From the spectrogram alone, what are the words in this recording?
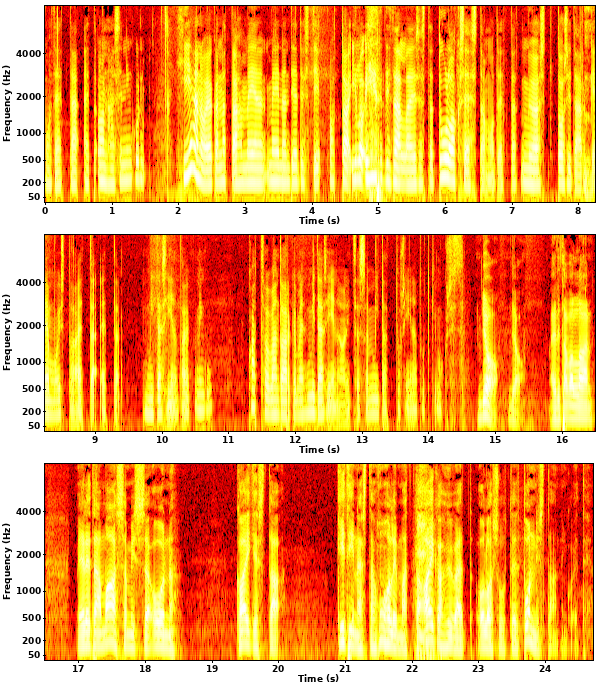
Mutta että, että onhan se niin kuin hienoa ja kannattaa meidän, meidän tietysti ottaa ilo irti tällaisesta tuloksesta, mutta että myös tosi tärkeää muistaa, että, että mitä siinä, tai niin kuin katsoa vähän tarkemmin, että mitä siinä on itse asiassa mitattu siinä tutkimuksessa. Joo, joo. Eli tavallaan me edetään maassa, missä on kaikesta kitinästä huolimatta aika hyvät olosuhteet ponnistaa niin kuin eteen.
